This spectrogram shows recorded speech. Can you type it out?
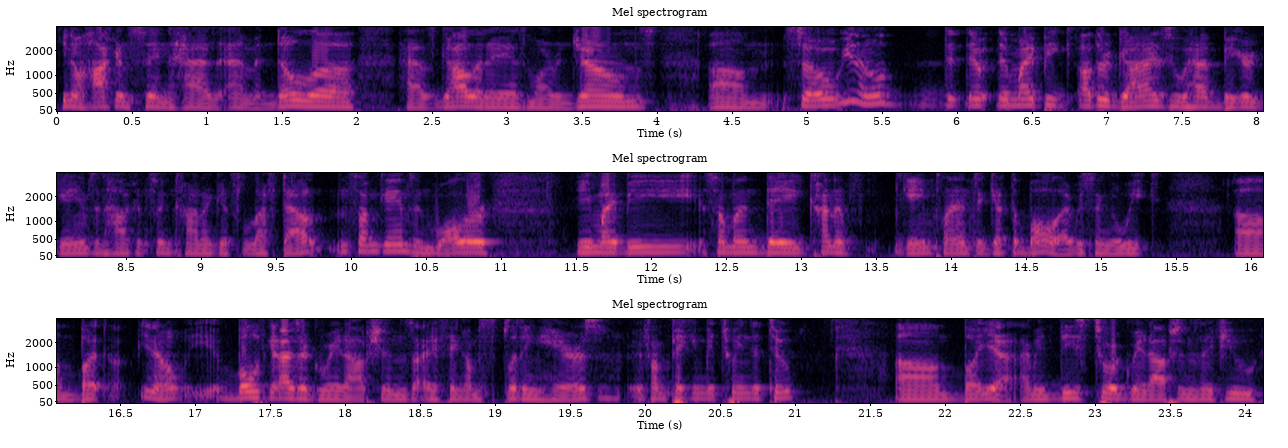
You know, Hockenson has Amendola, has Golladay, has Marvin Jones. Um, so, you know, th- there, there might be other guys who have bigger games, and Hockenson kind of gets left out in some games, and Waller he might be someone they kind of game plan to get the ball every single week. Um, but you know, both guys are great options. I think I'm splitting hairs if I'm picking between the two. Um, but yeah, I mean, these two are great options. If you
